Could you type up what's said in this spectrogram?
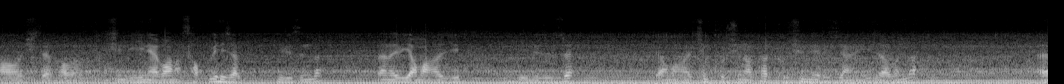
Aa işte falan. Şimdi yine bana saplayacak yüzünden. Ben de bir Yamaha'cıyım. Bildiğiniz üzere. Yamaha için kurşun atar, kurşun yeriz yani icabında. Ee,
